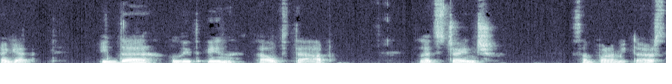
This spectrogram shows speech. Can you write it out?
again. In the lead in out tab, let's change some parameters.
